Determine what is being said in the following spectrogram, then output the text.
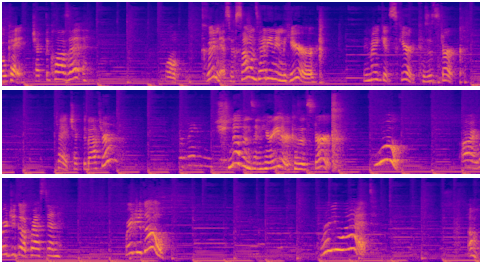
Okay, check the closet. Well, goodness, if someone's heading in here, they might get scared because it's dark. Okay, check the bathroom. Nothing's in here either because it's dark. Woo! All right, where'd you go, Preston? Where'd you go? Where are you at? Oh,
